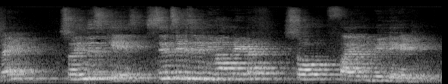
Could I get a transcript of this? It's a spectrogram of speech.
right? So in this case since it is in denominator so phi will be negative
